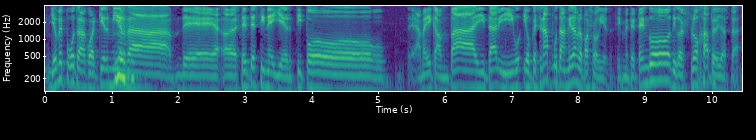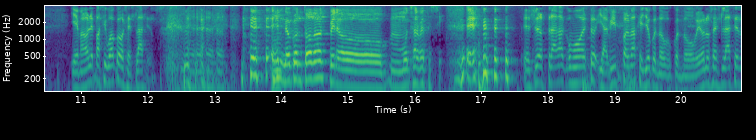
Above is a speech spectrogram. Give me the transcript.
Yo me puedo traer cualquier mierda de adolescentes teenager, tipo American Pie y tal, y, y aunque sea una puta mierda me lo paso bien. Es decir, me detengo, digo, es floja, pero ya está. Y a Imanol le pasa igual con los slashers. no con todos, pero muchas veces sí. Él se los traga como esto. Y a mí el problema es que yo cuando, cuando veo los slashers,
